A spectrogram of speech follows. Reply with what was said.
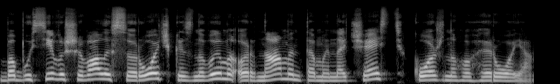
бабусі вишивали сорочки з новими орнаментами на честь кожного героя.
